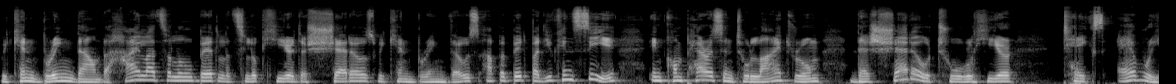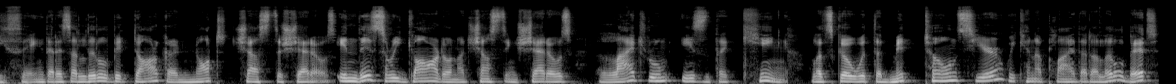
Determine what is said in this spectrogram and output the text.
we can bring down the highlights a little bit. Let's look here, the shadows, we can bring those up a bit. But you can see in comparison to Lightroom, the shadow tool here takes everything that is a little bit darker, not just the shadows. In this regard on adjusting shadows, Lightroom is the king. Let's go with the midtones here. We can apply that a little bit.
